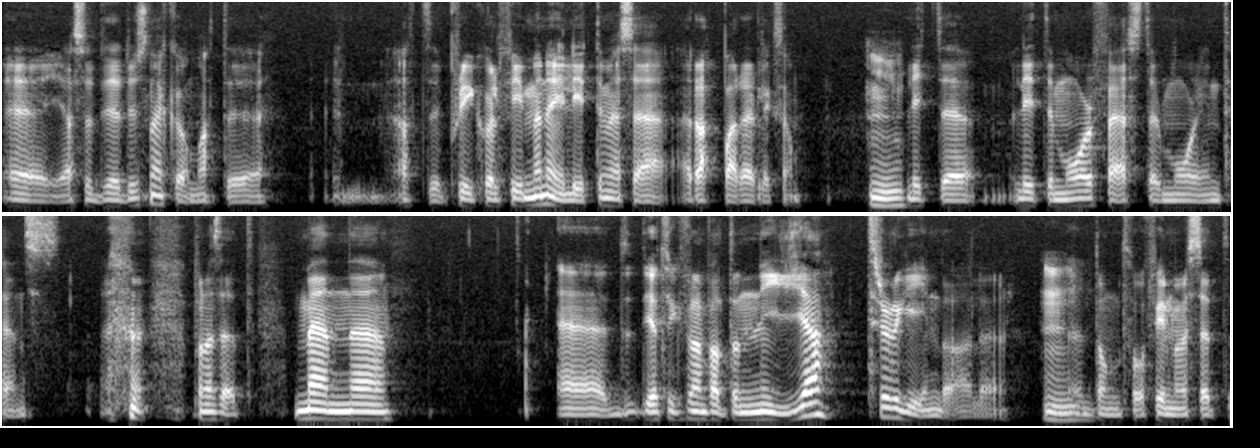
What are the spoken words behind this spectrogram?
eh, alltså det du snackade om att, eh, att prequel-filmen är lite mer så här rappare liksom. Mm. Lite, lite more faster, more intense på något sätt. Men eh, eh, jag tycker framförallt den nya trilogin då, eller Mm. eh, de två filmer vi sett,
